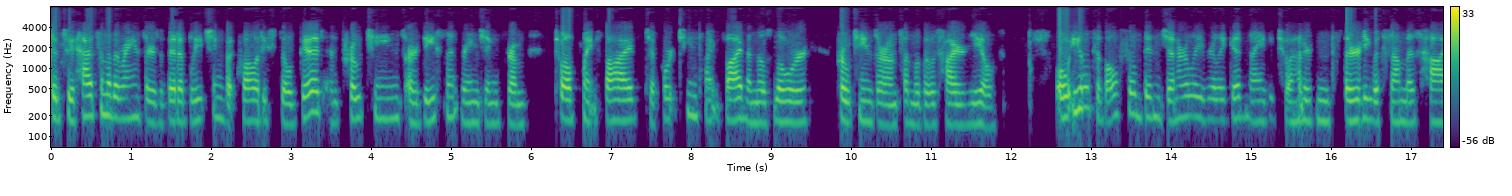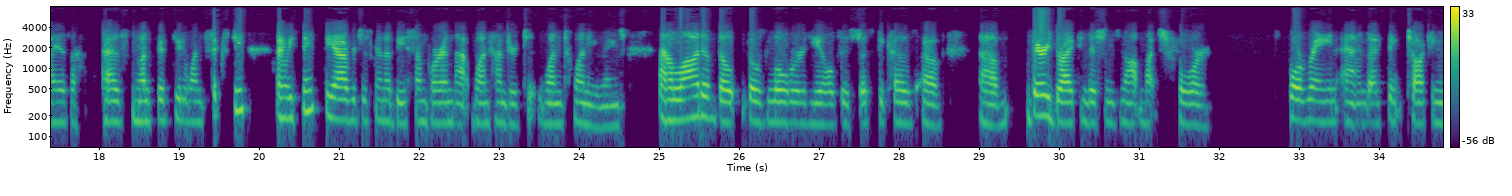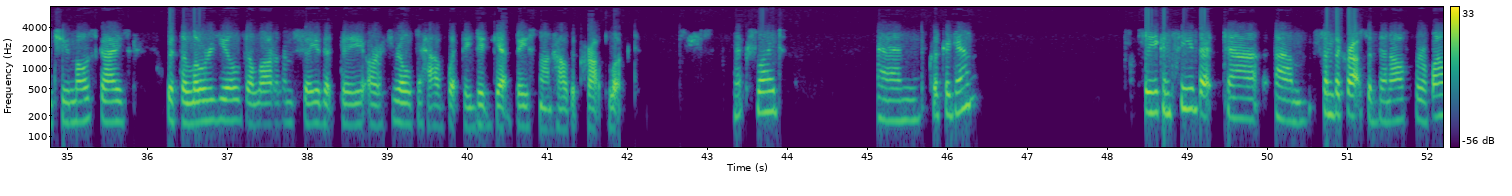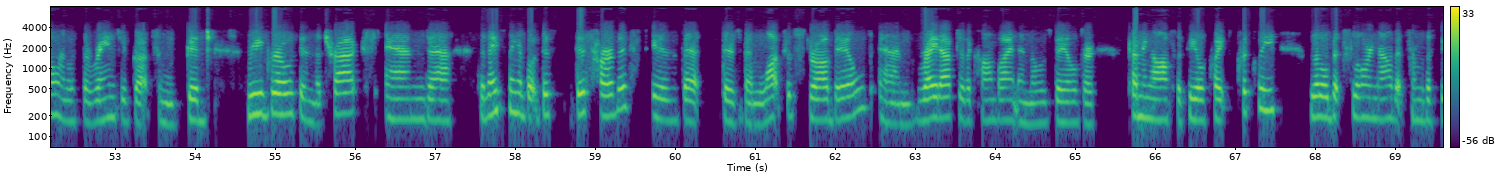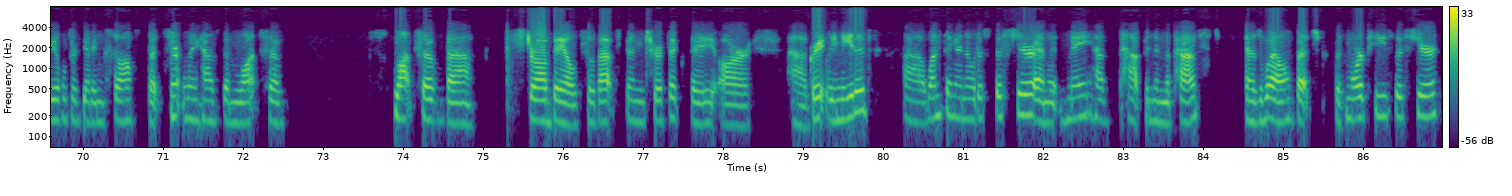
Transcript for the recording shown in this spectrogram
Since we've had some of the rains, there's a bit of bleaching, but quality's still good, and proteins are decent, ranging from 12.5 to 14.5, and those lower proteins are on some of those higher yields. Yields have also been generally really good, 90 to 130, with some as high as as 150 to 160. And we think the average is going to be somewhere in that 100 to 120 range. And a lot of the, those lower yields is just because of um, very dry conditions, not much for for rain. And I think talking to most guys with the lower yields, a lot of them say that they are thrilled to have what they did get based on how the crop looked. Next slide. And click again. So you can see that uh, um, some of the crops have been off for a while, and with the rains, we've got some good regrowth in the tracks. And uh, the nice thing about this this harvest is that there's been lots of straw bales, and right after the combine, and those bales are coming off the field quite quickly. A little bit slower now that some of the fields are getting soft, but certainly has been lots of lots of uh, straw bales. So that's been terrific. They are uh, greatly needed. Uh, one thing I noticed this year, and it may have happened in the past as well, but with more peas this year,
